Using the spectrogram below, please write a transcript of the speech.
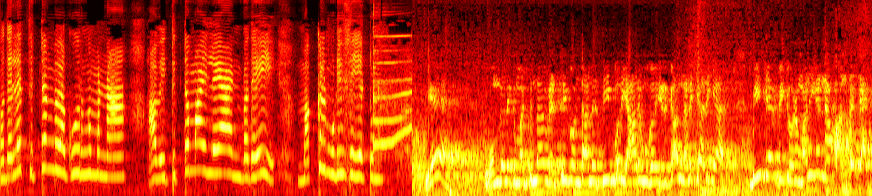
முதல்ல திட்டங்களை கூறுங்க மன்னா. அவை திட்டமா இல்லையா என்பதை மக்கள் முடிவு செய்யட்டும். ஏ உங்களுக்கு மட்டும்தான் வெற்றி கொண்டான்னு தீப்பொறி யாரு முகம் இருக்கான்னு நினைக்காதீங்க. பிஜேபிக்கு ஒரு மணிகண்ட வந்துட்டேன்.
